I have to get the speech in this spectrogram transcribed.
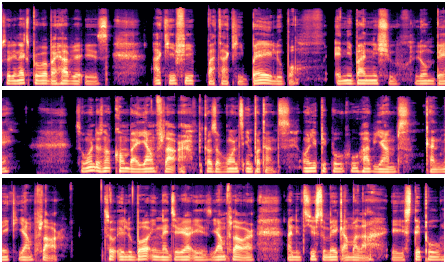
So the next proverb I have here is Akifi pataki be lubo enibanishu lombe. So one does not come by yam flour because of one's importance. Only people who have yams can make yam flour. So elubo in Nigeria is yam flour and it's used to make amala, a staple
